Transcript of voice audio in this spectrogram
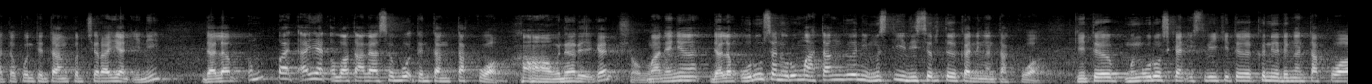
ataupun tentang perceraian ini. Dalam empat ayat Allah Ta'ala sebut tentang takwa. Ha, menarik kan? Maknanya dalam urusan rumah tangga ni mesti disertakan dengan takwa kita menguruskan isteri kita kena dengan takwa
